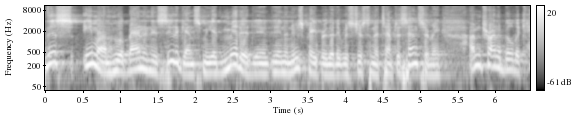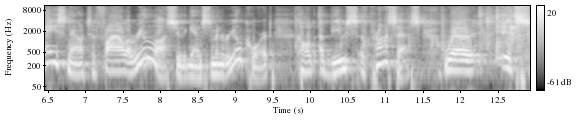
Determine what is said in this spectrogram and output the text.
This imam who abandoned his suit against me admitted in, in a newspaper that it was just an attempt to censor me. I'm trying to build a case now to file a real lawsuit against him in real court called abuse of process, where it's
